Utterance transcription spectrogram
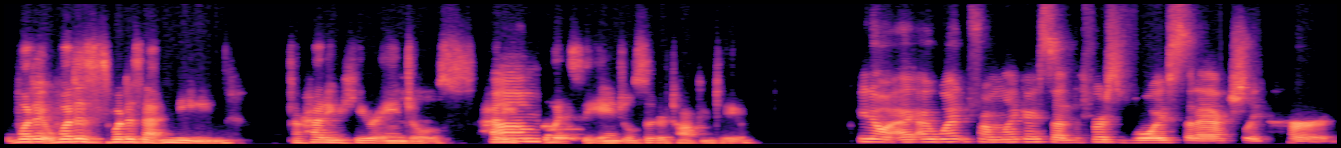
what it what is what does that mean or how do you hear angels? How do you um, know it's the angels that are talking to you? You know, I, I went from, like I said, the first voice that I actually heard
